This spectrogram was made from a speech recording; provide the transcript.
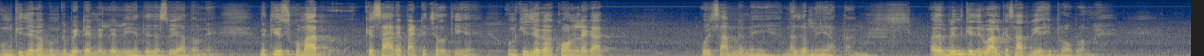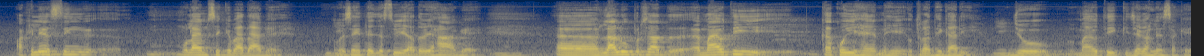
उनकी जगह उनके बेटे ने ले ली है तेजस्वी यादव ने। नीतीश कुमार के सहारे पार्टी चलती है। उनकी जगह कौन लेगा? कोई सामने नहीं है नज़र नहीं आता। अरविंद केजरीवाल के साथ भी यही प्रॉब्लम है। अखिलेश सिंह मुलायम सिंह के बाद आ गए। वैसे ही तेजस्वी यादव यहाँ आ गए। लालू प्रसाद मायावती का कोई है नहीं उत्तराधिकारी जी। मायावती की जगह ले सके।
